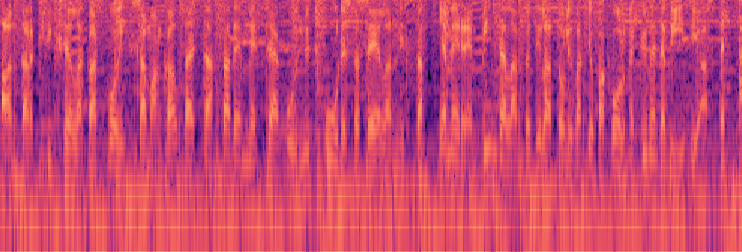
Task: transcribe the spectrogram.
Antarktiksella kasvoi samankaltaista sademetsää kuin nyt Uudessa-Seelannissa ja meren pintalämpötilat olivat jopa 35 astetta.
